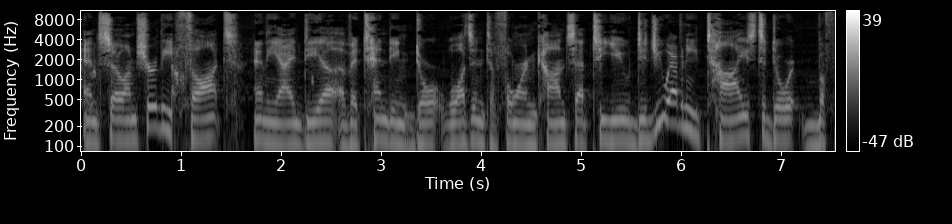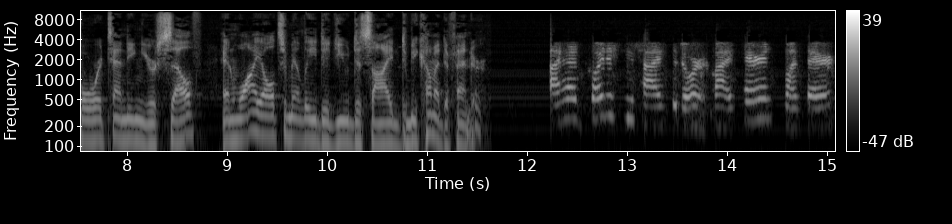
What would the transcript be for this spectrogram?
And so I'm sure the thought and the idea of attending Dordt wasn't a foreign concept to you. Did you have any ties to Dordt before attending yourself? And why ultimately did you decide to become a defender? I had quite a few ties to Dordt. My parents went there,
